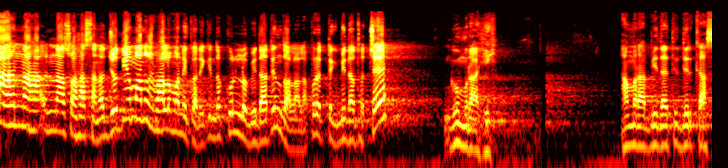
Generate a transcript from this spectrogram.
রাহান্না হাসানা, যদিও মানুষ ভালো মনে করে, কিন্তু কুল্ল বিদাতিন দলালা। প্রত্যেক বিদাত হচ্ছে গুমরাহি। আমরা বিদাতিদের কাছ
